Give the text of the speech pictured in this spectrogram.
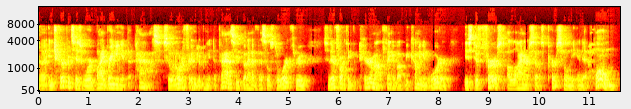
uh, interprets His word by bringing it to pass. So, in order for Him to bring it to pass, He's going to have vessels to work through. So, therefore, I think the paramount thing about becoming in order is to first align ourselves personally and at home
